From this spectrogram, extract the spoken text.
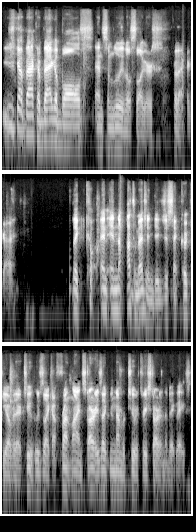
you just got back a bag of balls and some Louisville sluggers for that guy like and and not to mention they just sent Cookie over there too, who's like a frontline starter. He's like the number two or three starter in the big leagues.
